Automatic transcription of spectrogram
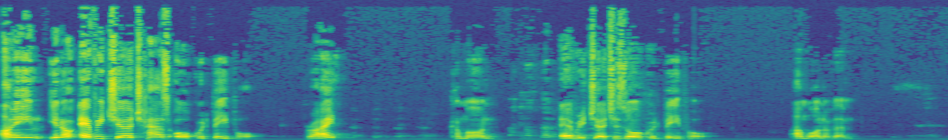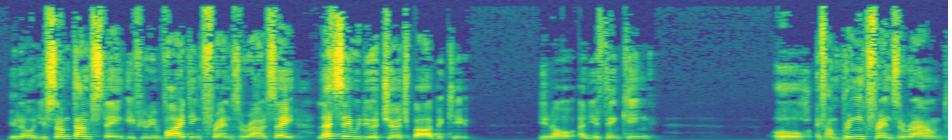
I mean, you know, every church has awkward people, right? Come on. Every church has awkward people. I'm one of them. You know, and you sometimes think if you're inviting friends around, say, let's say we do a church barbecue, you know, and you're thinking, oh, if I'm bringing friends around,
